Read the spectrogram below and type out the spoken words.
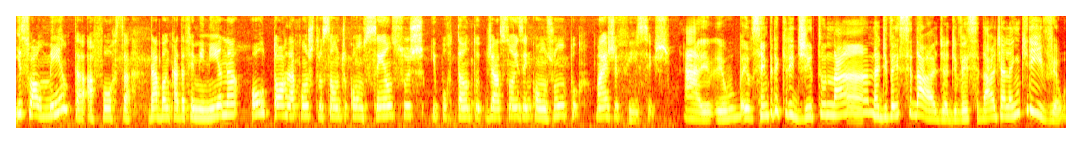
Isso aumenta a força da bancada feminina ou torna a construção de consensos e, portanto, de ações em conjunto mais difíceis? Ah, eu, eu, eu, sempre acredito na, na diversidade. A diversidade ela é incrível.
